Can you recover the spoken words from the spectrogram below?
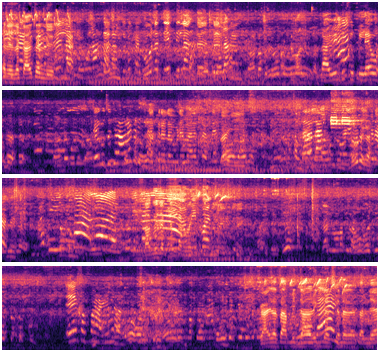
अरे काय चाललंय? हो चुकल्या बघू शकता आम्ही सर्व पण काय आता आम्ही डायरेक्ट दर्शनाला चालल्या.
